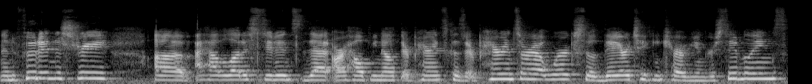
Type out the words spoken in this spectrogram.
in the food industry. Um, I have a lot of students that are helping out their parents because their parents are at work, so they are taking care of younger siblings.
